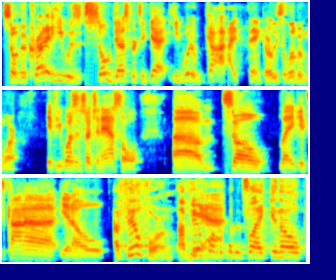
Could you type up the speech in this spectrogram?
So the credit he was so desperate to get, he would have got, I think, or at least a little bit more, if he wasn't such an asshole. Um, so like it's kind of, you know, I feel for him. I feel yeah. for him because it's like, you know,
